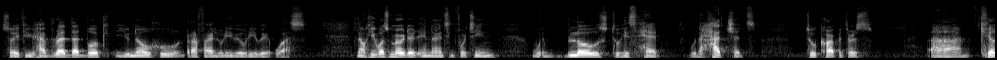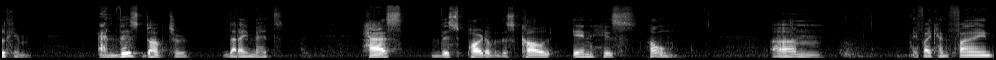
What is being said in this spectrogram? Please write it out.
So if you have read that book, you know who Rafael Uribe Uribe was. Now, he was murdered in 1914 with blows to his head with a hatchet. Two carpenters uh, killed him. And this doctor that I met has this part of the skull in his home. Um, if I can find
